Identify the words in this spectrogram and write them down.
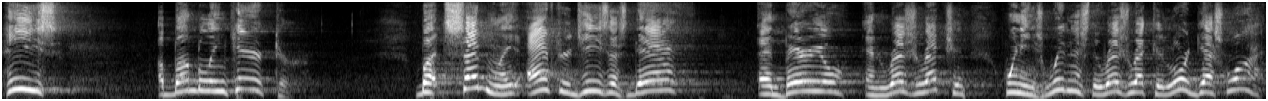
He's a bumbling character. But suddenly, after Jesus' death and burial and resurrection, when he's witnessed the resurrected Lord, guess what?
